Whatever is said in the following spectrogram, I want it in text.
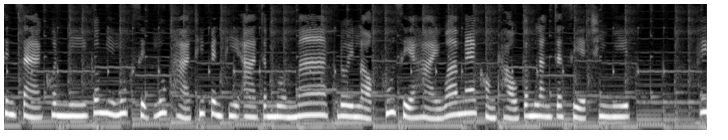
สินแสคนนี้ก็มีลูกศิษย์ลูกหาที่เป็น PR จำนวนมาก โดยหลอกผู้เสียหายว่าแม่ของเขากำลังจะเสียชีวิต ให้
